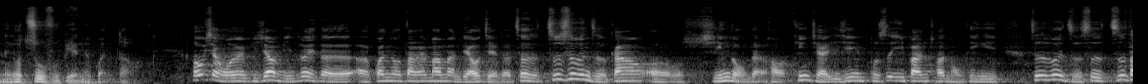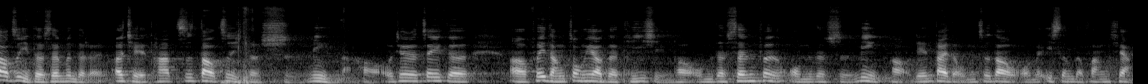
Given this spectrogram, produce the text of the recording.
能够祝福别人的管道。我想我们比较敏锐的呃观众大概慢慢了解的，这知识分子刚刚呃形容的哈，听起来已经不是一般传统定义。知识分子是知道自己的身份的人，而且他知道自己的使命了哈。我觉得这个啊非常重要的提醒哈，我们的身份、我们的使命哈，连带的我们知道我们一生的方向。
